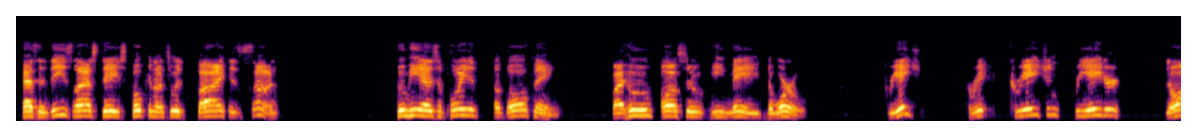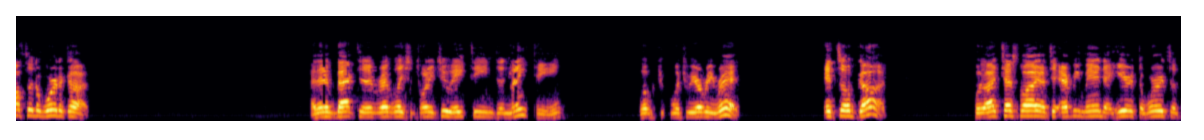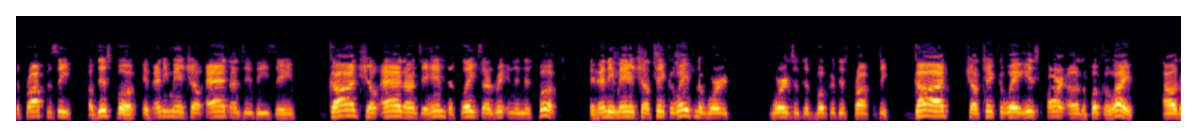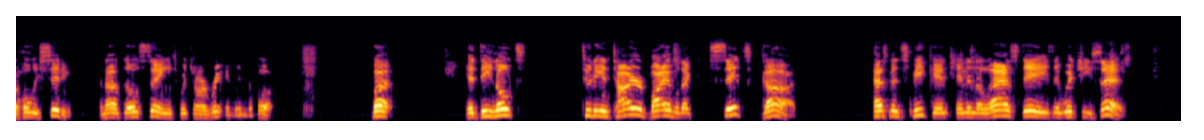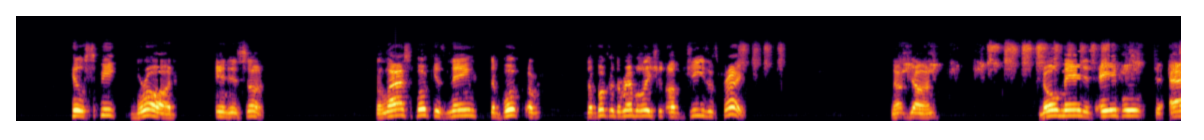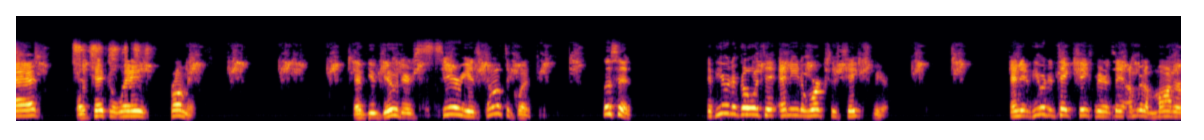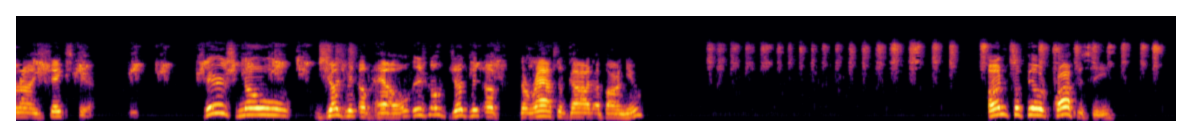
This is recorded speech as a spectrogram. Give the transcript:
has in these last days spoken unto us by his Son, whom he has appointed of all things, by whom also he made the world. Creation. Cre creation, creator, the author of the Word of God. And then back to Revelation 22, 18 to 19, which, we already read. It's of God. For I testify unto every man that heareth the words of the prophecy of this book, if any man shall add unto these things, God shall add unto him the plagues that are written in this book. If any man shall take away from the word, words of the book of this prophecy, God shall take away his part of the book of life, out of the holy city, and out of those things which are written in the book. But it denotes to the entire Bible that since God has been speaking, and in the last days in which he says, he'll speak broad in his son. The last book is named the book of the book of the revelation of Jesus Christ. Not John. No man is able to add or take away from it. If you do, there's serious consequences. Listen, If you were to go into any of the works of Shakespeare, and if you were to take Shakespeare and say, I'm going to modernize Shakespeare, there's no judgment of hell. There's no judgment of the wrath of God upon you. Unfulfilled prophecy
